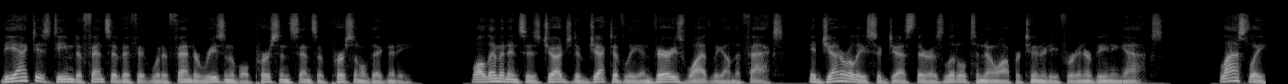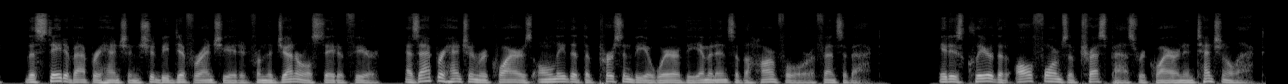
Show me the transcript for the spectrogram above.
The act is deemed offensive if it would offend a reasonable person's sense of personal dignity. While imminence is judged objectively and varies widely on the facts, it generally suggests there is little to no opportunity for intervening acts. Lastly, the state of apprehension should be differentiated from the general state of fear, as apprehension requires only that the person be aware of the imminence of the harmful or offensive act. It is clear that all forms of trespass require an intentional act.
